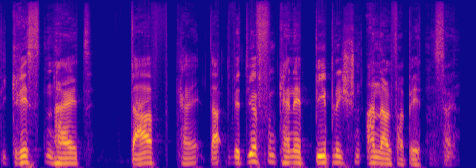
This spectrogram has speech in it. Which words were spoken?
die Christenheit darf kein, wir dürfen keine biblischen Analphabeten sein.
